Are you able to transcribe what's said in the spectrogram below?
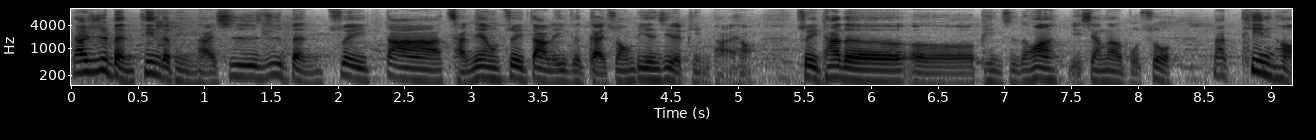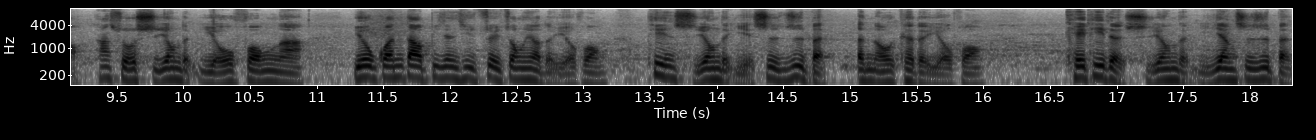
那日本 TIN 的品牌是日本最大产量最大的一个改装避震器的品牌哈，所以它的呃品质的话也相当的不错。那 TIN 哈，它所使用的油封啊，攸关到避震器最重要的油封，TIN 使用的也是日本 N O K 的油封，KT 的使用的一样是日本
